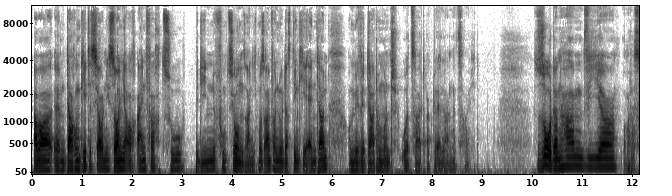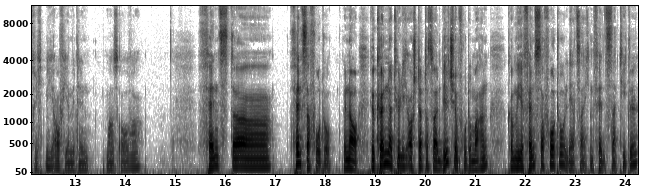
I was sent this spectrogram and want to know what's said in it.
Aber ähm, darum geht es ja auch nicht. Sollen ja auch einfach zu bedienende Funktionen sein. Ich muss einfach nur das Ding hier entern und mir wird Datum und Uhrzeit aktuell angezeigt. So, dann haben wir, oh, das riecht mich auf hier mit dem Mouse Over. Fenster, Fensterfoto. Genau. Wir können natürlich auch statt, dass wir ein Bildschirmfoto machen, können wir hier Fensterfoto, Leerzeichen Fenstertitel.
